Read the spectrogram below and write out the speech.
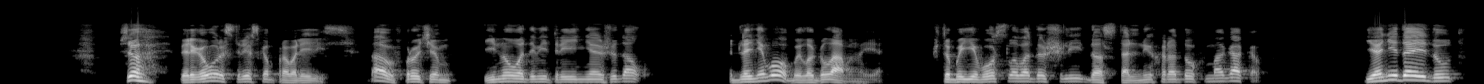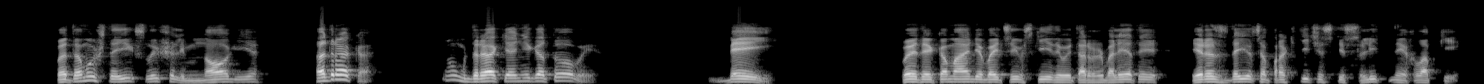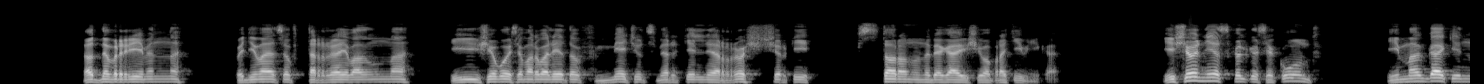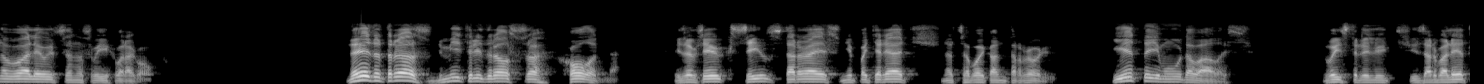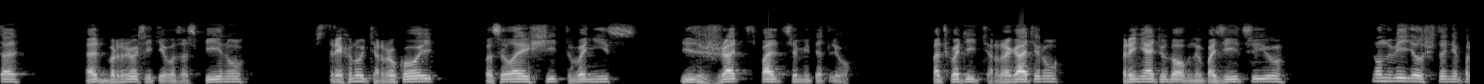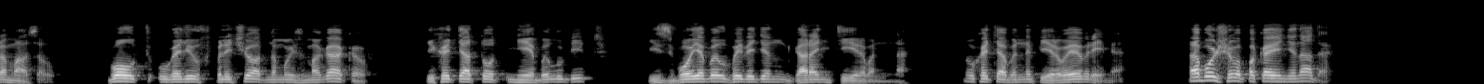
Все, переговоры с треском провалились. А, впрочем, иного Дмитрий не ожидал. Для него было главное, чтобы его слова дошли до остальных родов магаков. И они дойдут, потому что их слышали многие. А драка? Ну, к драке они готовы. Бей! В этой команде бойцы вскидывают арбалеты и раздаются практически слитные хлопки. Одновременно поднимается вторая волна, и еще восемь арбалетов мечут смертельные росчерки в сторону набегающего противника. Еще несколько секунд, и магаки наваливаются на своих врагов. На этот раз Дмитрий дрался холодно, изо всех сил стараясь не потерять над собой контроль. И это ему удавалось. Выстрелить из арбалета, отбросить его за спину, встряхнуть рукой, посылая щит вниз, и сжать пальцами петлю. Подхватить рогатину, принять удобную позицию. Он видел, что не промазал. Болт угодил в плечо одному из магаков, и хотя тот не был убит, из боя был выведен гарантированно. Ну, хотя бы на первое время. А большего пока и не надо.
